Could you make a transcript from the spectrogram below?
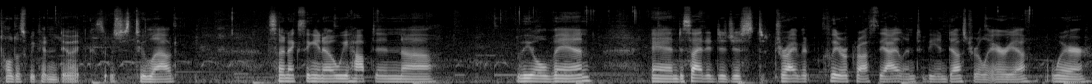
told us we couldn't do it because it was just too loud. So next thing you know, we hopped in uh, the old van and decided to just drive it clear across the island to the industrial area where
